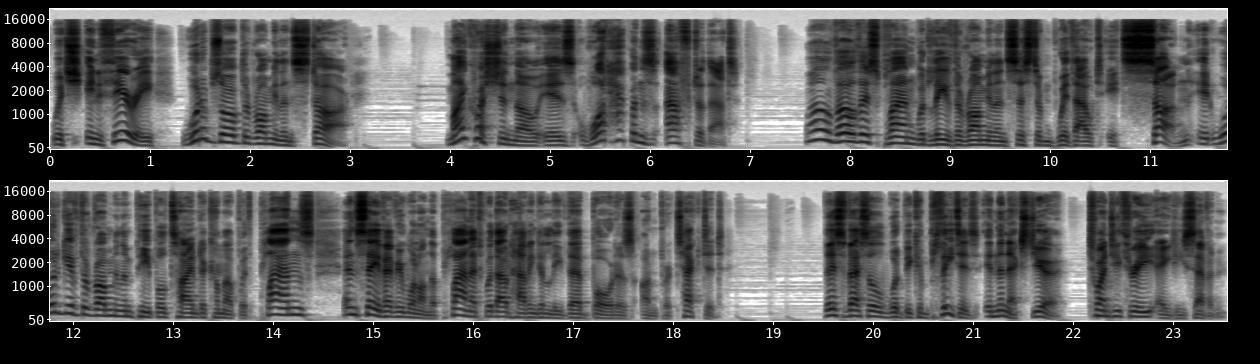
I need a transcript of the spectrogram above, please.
which, in theory, would absorb the Romulan star. My question, though, is what happens after that? Well, though this plan would leave the Romulan system without its sun, it would give the Romulan people time to come up with plans and save everyone on the planet without having to leave their borders unprotected. This vessel would be completed in the next year, 2387.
